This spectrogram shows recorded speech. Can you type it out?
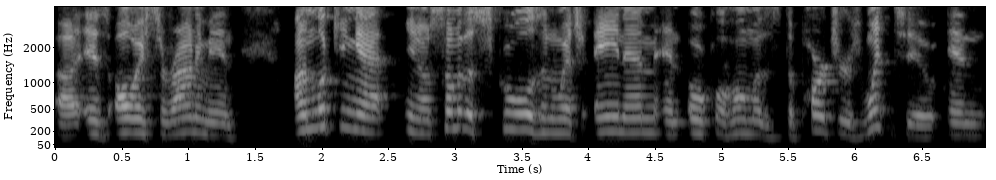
uh, is always surrounding me. And I'm looking at, you know, some of the schools in which A&M and Oklahoma's departures went to, and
